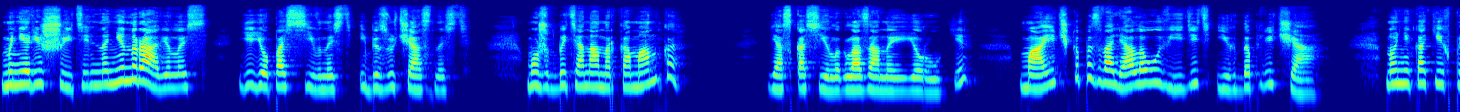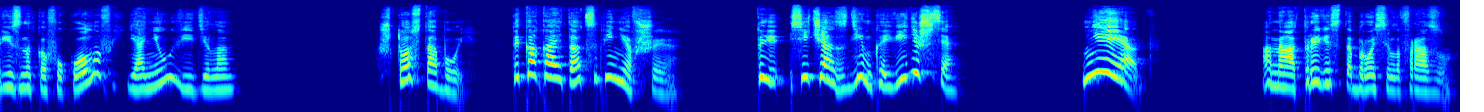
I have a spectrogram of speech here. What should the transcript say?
Мне решительно не нравилась ее пассивность и безучастность. Может быть, она наркоманка? Я скосила глаза на ее руки. Маечка позволяла увидеть их до плеча, но никаких признаков уколов я не увидела. «Что с тобой? Ты какая-то оцепеневшая. Ты сейчас с Димкой видишься?» «Нет!» Она отрывисто бросила фразу.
